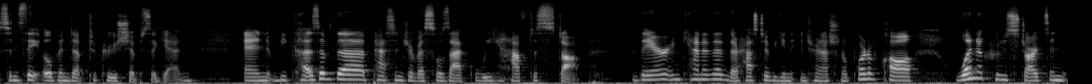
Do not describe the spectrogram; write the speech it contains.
since they opened up to cruise ships again. And because of the Passenger Vessels Act, we have to stop there in Canada. There has to be an international port of call when a cruise starts and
